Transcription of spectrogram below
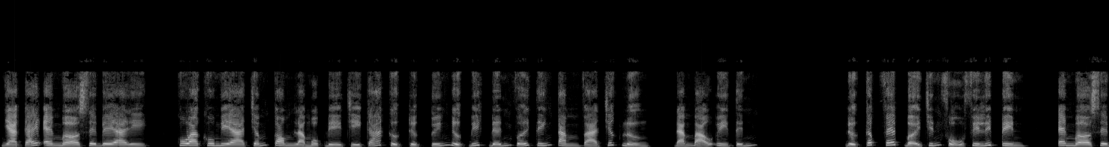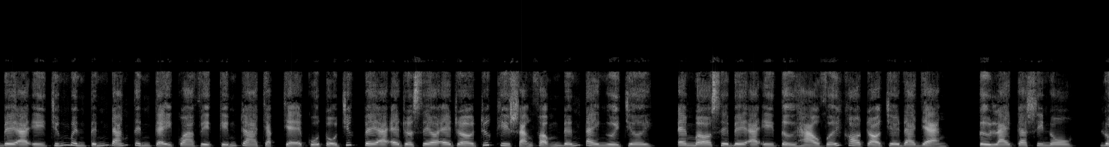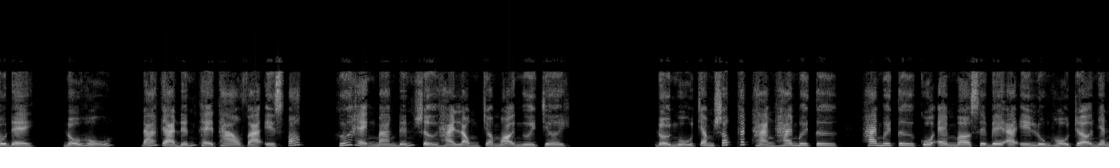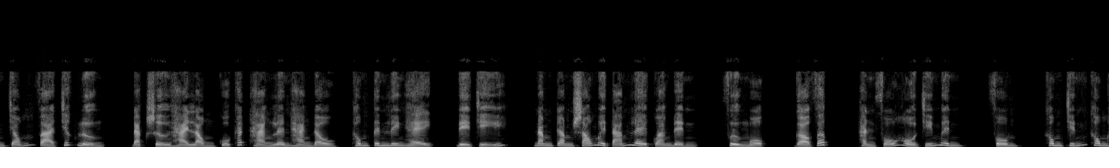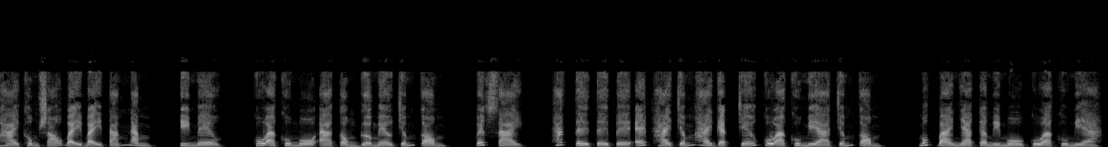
Nhà cái MOCBAI, Kuakumia.com là một địa chỉ cá cược trực tuyến được biết đến với tiếng tăm và chất lượng, đảm bảo uy tín. Được cấp phép bởi chính phủ Philippines, MOCBAI chứng minh tính đáng tin cậy qua việc kiểm tra chặt chẽ của tổ chức PARCOR trước khi sản phẩm đến tay người chơi. MOCBAI tự hào với kho trò chơi đa dạng, từ live casino, lô đề, nổ hũ, đá gà đến thể thao và eSports, hứa hẹn mang đến sự hài lòng cho mọi người chơi. Đội ngũ chăm sóc khách hàng 24 24 của MCBAI luôn hỗ trợ nhanh chóng và chất lượng, đặt sự hài lòng của khách hàng lên hàng đầu. Thông tin liên hệ, địa chỉ 568 Lê Quang Định, phường 1, Gò Vấp, thành phố Hồ Chí Minh, phone 0902067785, email kuakumoa.gmail.com, website https 2 2 gạch chéo kuakumia com Mokbai Nha Kamimo Kuakumia.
